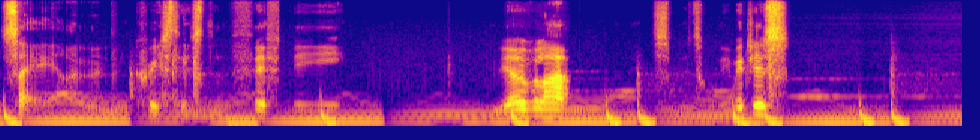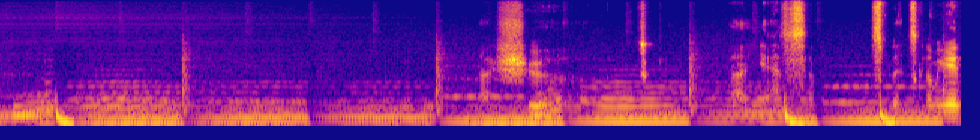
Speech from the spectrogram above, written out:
say I increase this to 50, the overlap, split all the images. That should, uh, yes, splits coming in.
